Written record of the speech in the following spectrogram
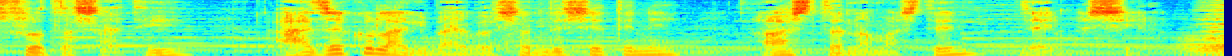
श्रोता साथी आजको लागि बाइबल सन्देश यति नै। हस्त नमस्ते। जय मसिंह।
